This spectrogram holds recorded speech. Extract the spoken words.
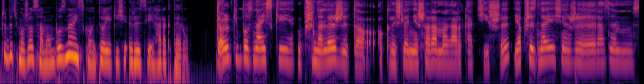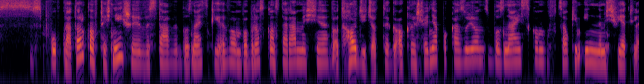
czy być może o samą Boznańską i to jakiś rys jej charakteru? Do Olgi Boznańskiej jakby przynależy to określenie szara malarka ciszy. Ja przyznaję się, że razem z współkuratorką wcześniejszej wystawy boznańskiej Ewą Bobrowską staramy się odchodzić od tego określenia, pokazując Boznańską w całkiem innym świetle,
